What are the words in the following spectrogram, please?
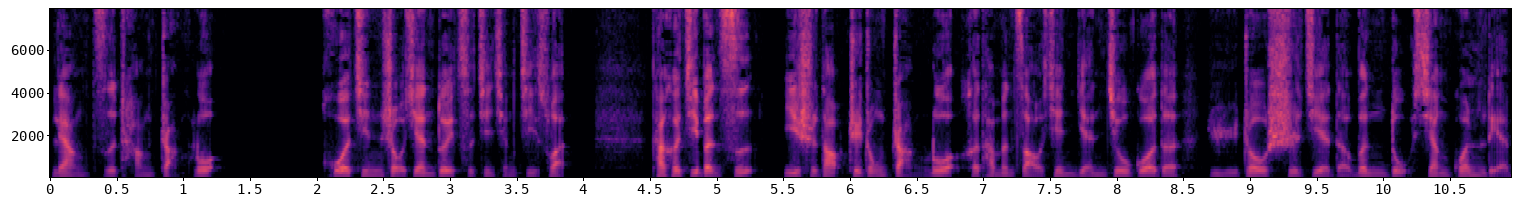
量子场涨落。霍金首先对此进行计算，他和基本斯意识到这种涨落和他们早先研究过的宇宙世界的温度相关联。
